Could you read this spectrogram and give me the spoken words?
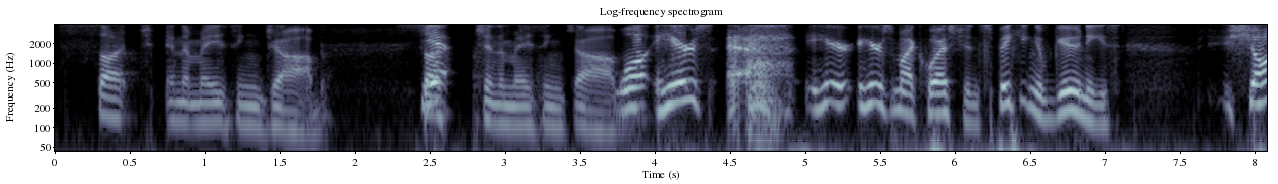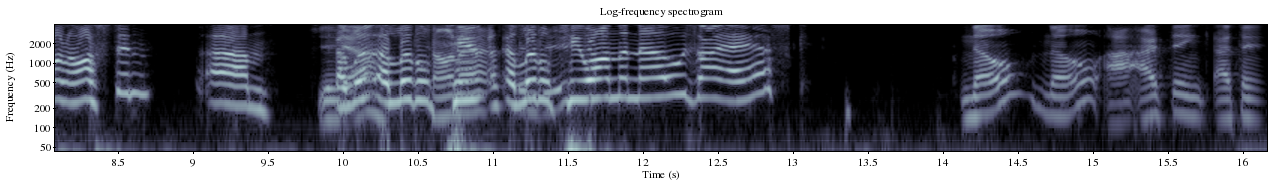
such an amazing job. Such an amazing job. Well, here's here here's my question. Speaking of Goonies, Sean Astin, um, a, li- a little Sean too a little dude. too on the nose, I ask. No, no. I, I think I think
